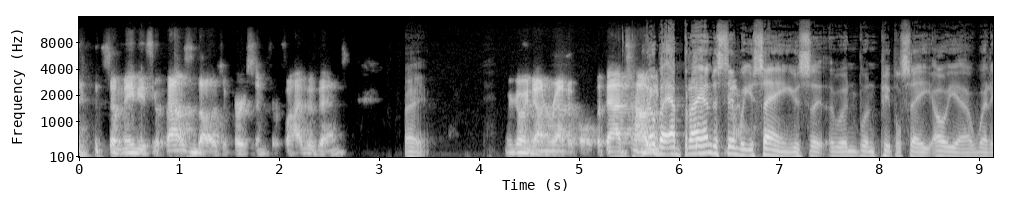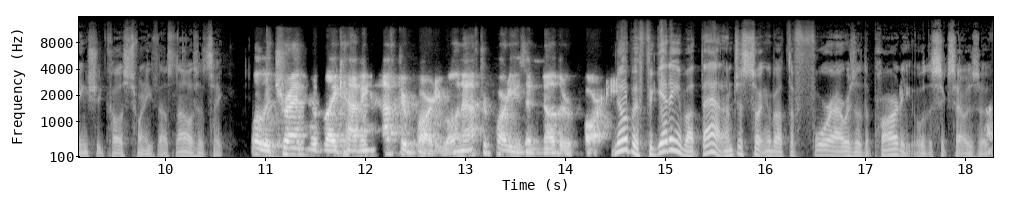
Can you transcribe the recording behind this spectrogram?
so maybe it's a thousand dollars a person for five events. Right. We're going down a rabbit hole, but that's how. No, but but I understand what you're saying. Is when when people say, "Oh yeah, a wedding should cost twenty thousand dollars," it's like well, the trend of like having an after party. Well, an after party is another party. no. But forgetting about that, I'm just talking about the four hours of the party or the six hours of. Oh,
